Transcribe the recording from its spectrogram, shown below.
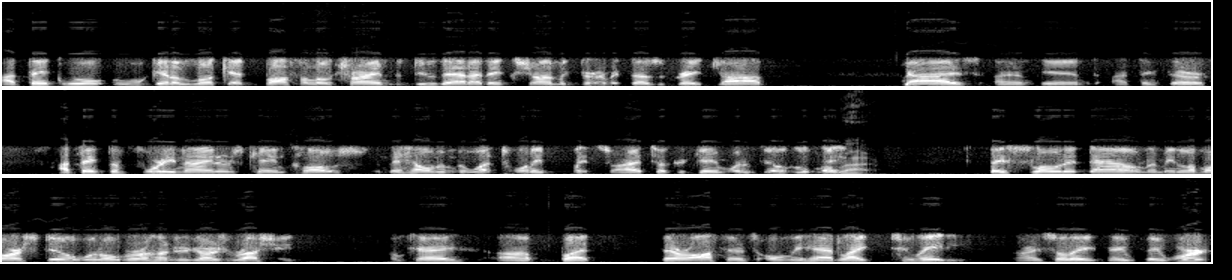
I think we'll we'll get a look at Buffalo trying to do that. I think Sean McDermott does a great job, guys, and, and I think they're I think the 49ers came close. They held them to what, 20 points. All right, took a game-winning field goal late. Right. They slowed it down. I mean, Lamar still went over 100 yards rushing, okay, uh, but their offense only had like 280. All right, so they they they weren't,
